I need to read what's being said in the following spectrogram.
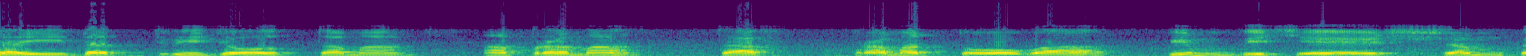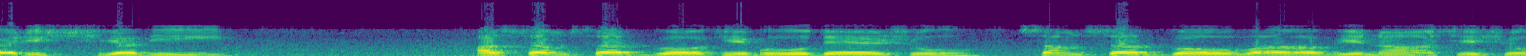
चैदद्विजोत्तम अप्रमत्तः प्रमत्तो वा किं विशेषं करिष्यति? असंसर्गो हि भूतेषु संसर्गो वा विनाशिषु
